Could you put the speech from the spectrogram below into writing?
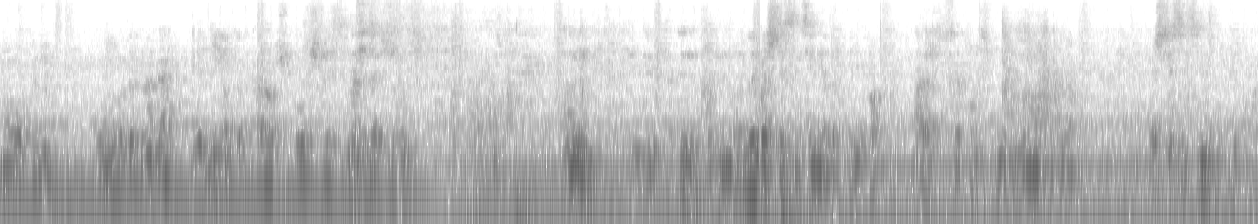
Ну вот у него, у него вот эта нога длиннее, вот эта короче получается. Почти сантиметр перепад. а. Почти сантиметр перепад.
